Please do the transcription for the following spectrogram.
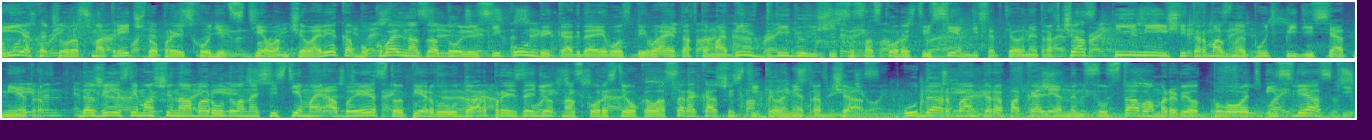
и я хочу рассмотреть, что происходит с телом человека буквально за долю секунды, когда его сбивает автомобиль, двигающийся со скоростью 70 км в час и имеющий тормозной путь 50 метров. Даже если машина оборудована системой АБС, то первый удар произойдет на скорости около 46 км в час. Удар бампера по коленным суставам рвет плоть и связки.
